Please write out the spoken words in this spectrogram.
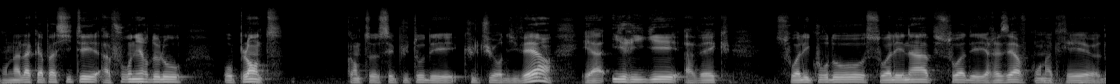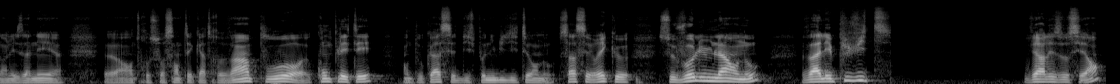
on a la capacité à fournir de l'eau aux plantes quand euh, c'est plutôt des cultures d'hiver et à irriguer avec soit les cours d'eau, soit les nappes, soit des réserves qu'on a créées dans les années entre 60 et 80 pour compléter en tout cas cette disponibilité en eau. Ça, c'est vrai que ce volume-là en eau va aller plus vite vers les océans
